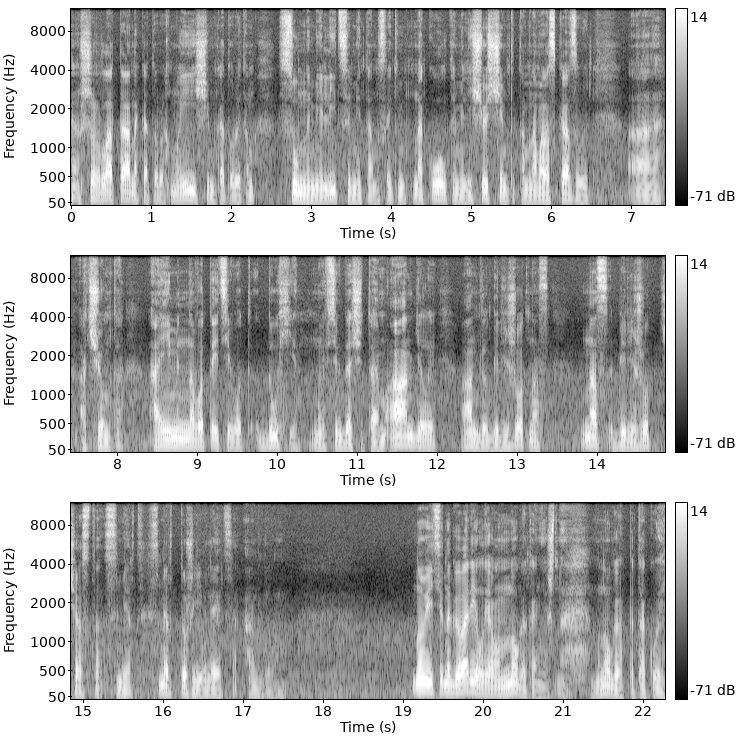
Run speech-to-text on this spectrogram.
шарлатаны, которых мы ищем, которые там с умными лицами, там, с какими-то наколками или еще с чем-то там нам рассказывают а, о чем-то, а именно вот эти вот духи. Мы всегда считаем ангелы, ангел бережет нас – нас бережет часто смерть. Смерть тоже является ангелом. Ну, видите, наговорил я вам много, конечно. Много по такой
